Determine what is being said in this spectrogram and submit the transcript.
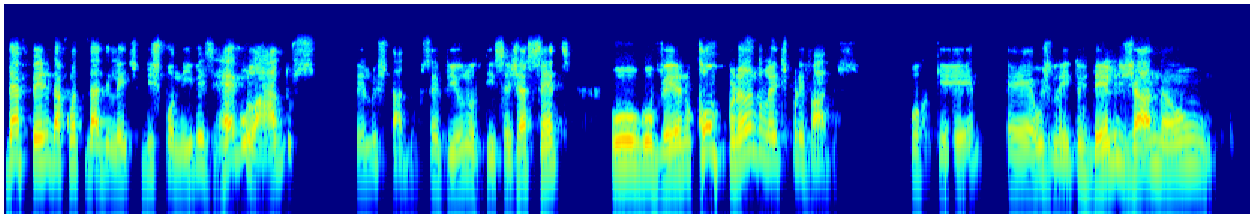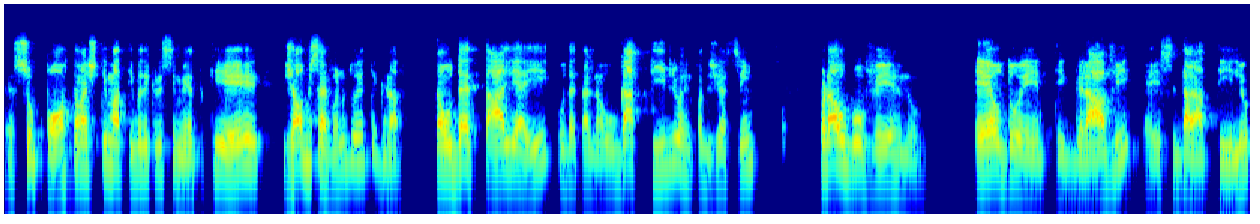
depende da quantidade de leitos disponíveis regulados pelo Estado. Você viu notícias recentes, o governo comprando leitos privados, porque é, os leitos deles já não é, suportam a estimativa de crescimento que é, já observando doente grave. Então, o detalhe aí, o detalhe não, o gatilho, a gente pode dizer assim, para o governo é o doente grave, é esse gatilho,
